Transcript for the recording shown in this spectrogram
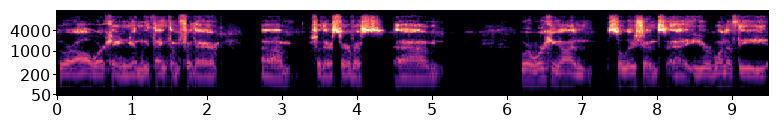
who are all working, and we thank them for their um, for their service. Um, who are working on solutions. Uh, you're one of the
